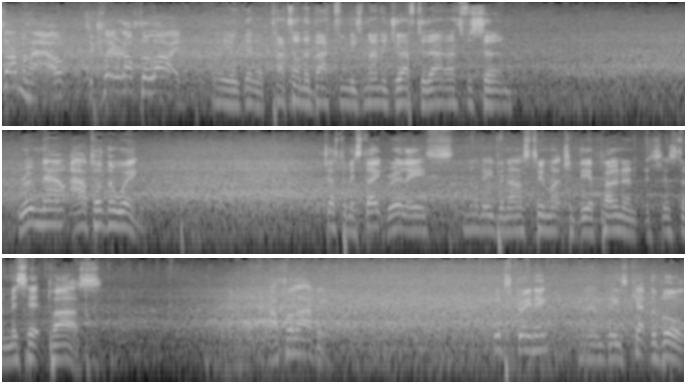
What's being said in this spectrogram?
somehow to clear it off the line. Well, he'll get a pat on the back from his manager after that, that's for certain. Room now out on the wing. Just a mistake, really. He's not even asked too much of the opponent. It's just a mishit pass. Afolabi. Good screening, and he's kept the ball.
